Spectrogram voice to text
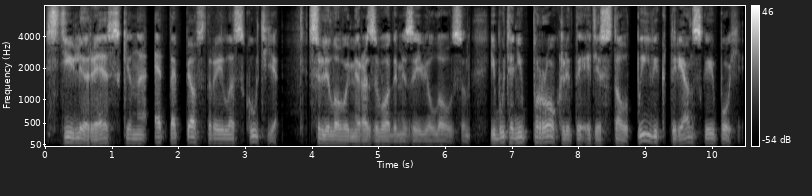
«Стиль Рескина — это пестрые лоскутья», — с лиловыми разводами заявил Лоусон, «и будь они прокляты, эти столпы викторианской эпохи.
